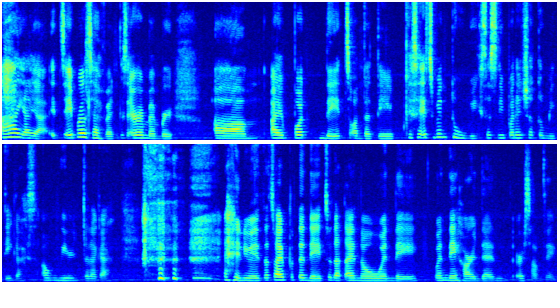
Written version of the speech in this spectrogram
Ah, yeah, yeah. It's April 7 because I remember um, I put dates on the tape kasi it's been two weeks tapos di pa rin siya tumitigas. Ang weird talaga. anyway, that's why I put the date so that I know when they when they hardened or something.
